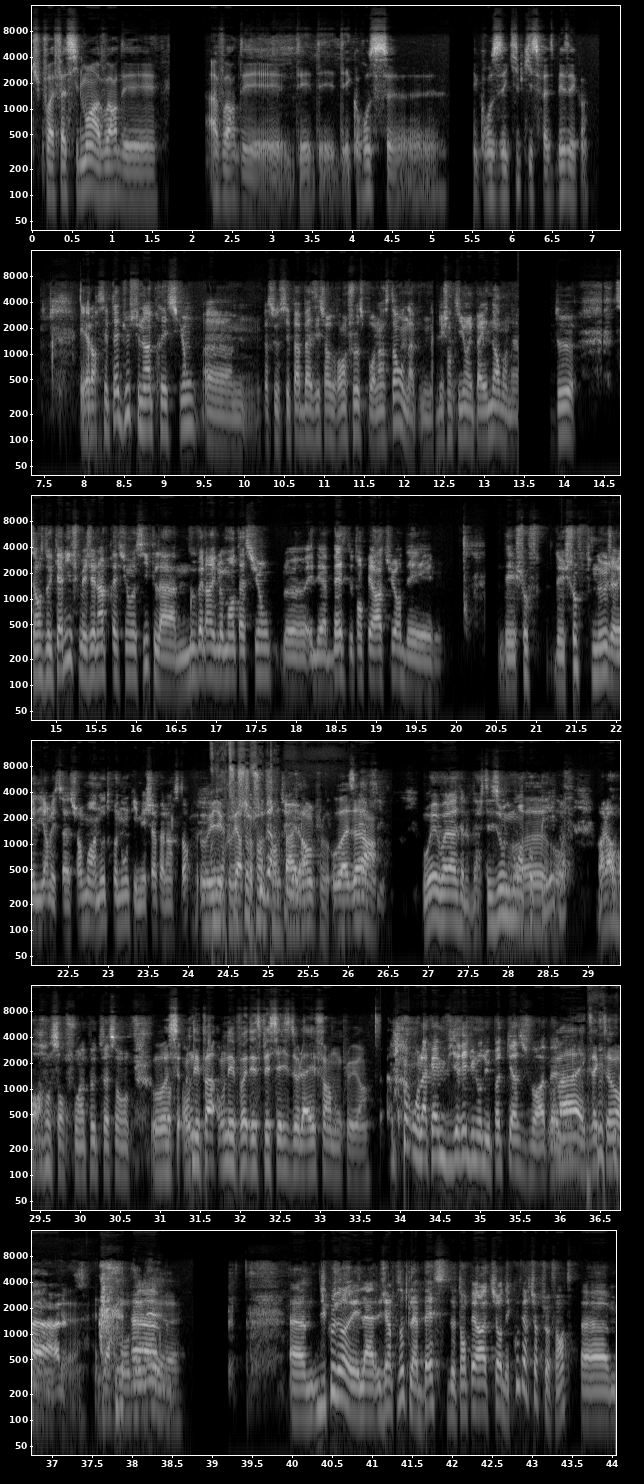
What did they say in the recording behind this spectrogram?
tu pourrais facilement avoir des, avoir des, des, des, des grosses, euh, des grosses équipes qui se fassent baiser, quoi. Et alors c'est peut-être juste une impression, euh, parce que c'est pas basé sur grand chose pour l'instant, on a, on a- l'échantillon est pas énorme, on a deux séances de qualif, mais j'ai l'impression aussi que la nouvelle réglementation euh, et la baisse de température des des chauffe des chauffe-pneus, j'allais dire, mais ça a sûrement un autre nom qui m'échappe à l'instant. Oui, les Couverture couvertures chauffantes, par exemple, au hasard. Merci. Oui, voilà, c'est des zones Ouais, appropriées. quoi. Voilà, bon, on s'en fout un peu de toute façon. Ouais, on n'est pas, on n'est pas des spécialistes de la F1 non plus. Hein. on l'a quand même viré du nom du podcast, je vous rappelle. Ouais, exactement. Ah, euh, donné, Ah, euh, Euh, du coup, j'ai l'impression que la baisse de température des couvertures chauffantes euh,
